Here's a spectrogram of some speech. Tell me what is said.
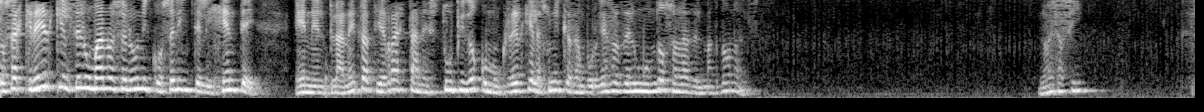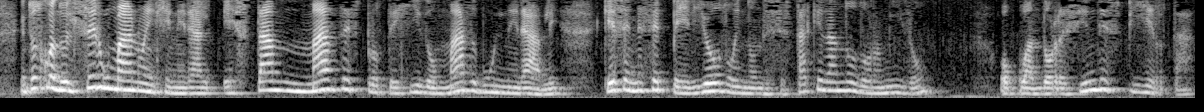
O sea, creer que el ser humano es el único ser inteligente en el planeta Tierra es tan estúpido como creer que las únicas hamburguesas del mundo son las del McDonald's. No es así. Entonces cuando el ser humano en general está más desprotegido, más vulnerable, que es en ese periodo en donde se está quedando dormido, o cuando recién despierta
